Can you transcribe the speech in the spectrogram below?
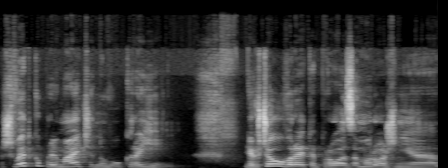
швидко приймаючи нову країну. Якщо говорити про заморожені е,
